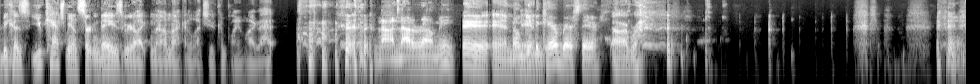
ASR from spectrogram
Because you catch me on certain days where you're like no I'm not going to let you complain like that. Not not around me. And, and don't get and, the Care Bear stares uh, right. And,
